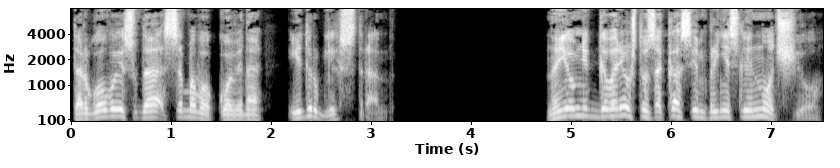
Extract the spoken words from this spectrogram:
торговые суда самого Ковина и других стран. Наемник говорил, что заказ им принесли ночью,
